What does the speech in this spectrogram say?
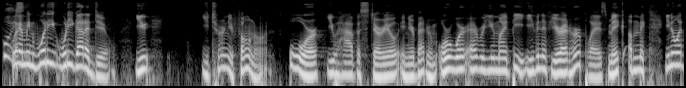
Well, Well, I mean, what do you what do you got to do? You you turn your phone on, or you have a stereo in your bedroom, or wherever you might be. Even if you're at her place, make a mix. You know what?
